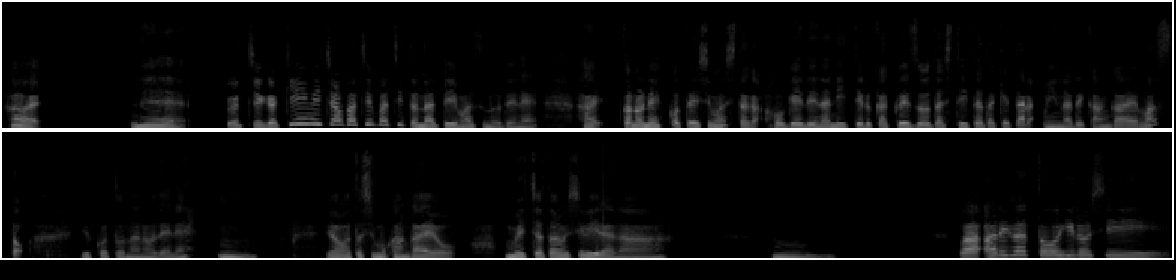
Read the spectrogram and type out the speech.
はい。ねえ。うちがきーみちゃんパチパチとなっていますのでね。はい。このね、固定しましたが、方言で何言ってるかクイズを出していただけたらみんなで考えます。ということなのでね。うん。いや、私も考えよう。めっちゃ楽しみだな。うん。わ、ありがとう、ひろし。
